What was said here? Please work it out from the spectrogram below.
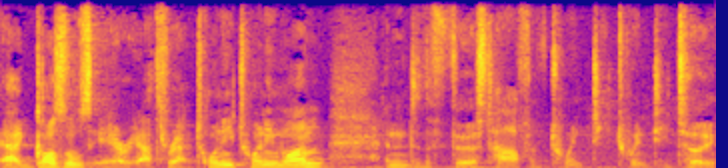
uh, Gosnells area throughout 2021 and into the first half of 2022.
